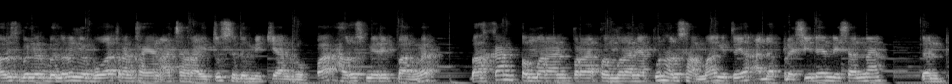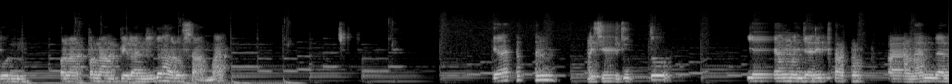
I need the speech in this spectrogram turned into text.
harus benar-benar ngebuat rangkaian acara itu sedemikian rupa, harus mirip banget. Bahkan pemeran pemerannya pun harus sama gitu ya. Ada presiden di sana dan pun penampilan juga harus sama dan di situ tuh yang menjadi tantangan dan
